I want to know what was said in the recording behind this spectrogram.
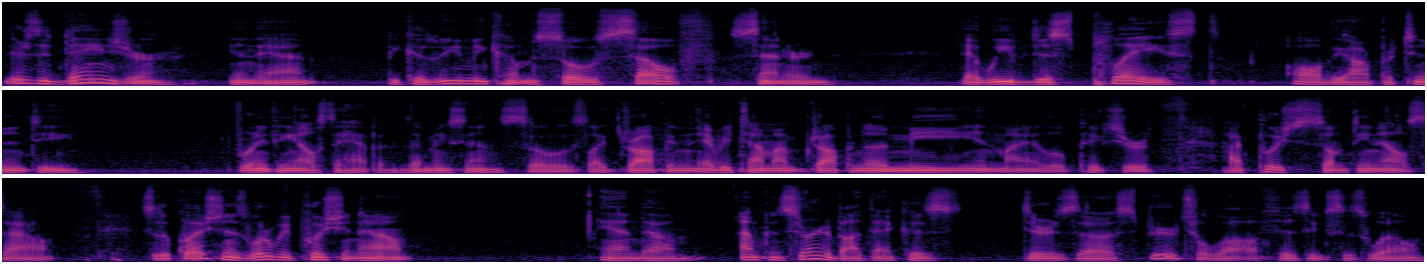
there's a danger in that because we become so self centered that we've displaced all the opportunity for anything else to happen. Does that make sense? So it's like dropping, every time I drop another me in my little picture, I push something else out. So the question is, what are we pushing out? And um, I'm concerned about that because there's a spiritual law of physics as well.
